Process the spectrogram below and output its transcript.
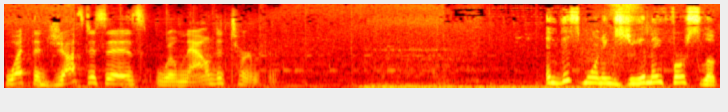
What the justices will now determine. In this morning's GMA First Look,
